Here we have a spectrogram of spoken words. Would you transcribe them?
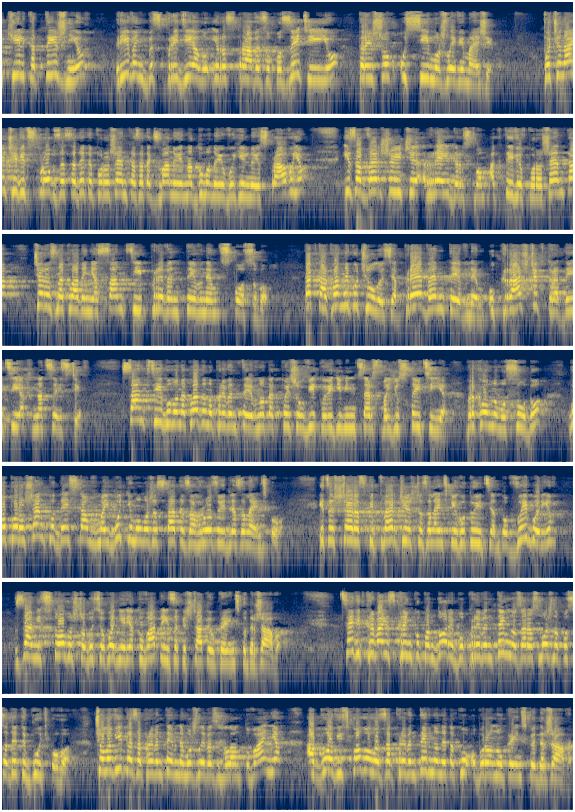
кілька тижнів рівень безпреділу і розправи з опозицією перейшов усі можливі межі. Починаючи від спроб засадити Порошенка за так званою надуманою вугільною справою і завершуючи рейдерством активів Порошенка через накладення санкцій превентивним способом. Так, так, вам не почулося превентивним у кращих традиціях нацистів. Санкції було накладено превентивно, так пише у відповіді Міністерства юстиції Верховному суду, бо Порошенко десь там в майбутньому може стати загрозою для Зеленського. І це ще раз підтверджує, що Зеленський готується до виборів замість того, щоб сьогодні рятувати і захищати українську державу. Це відкриває скриньку Пандори, бо превентивно зараз можна посадити будь-кого: чоловіка за превентивне можливе зґвалтування або військового за превентивно не таку оборону української держави.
